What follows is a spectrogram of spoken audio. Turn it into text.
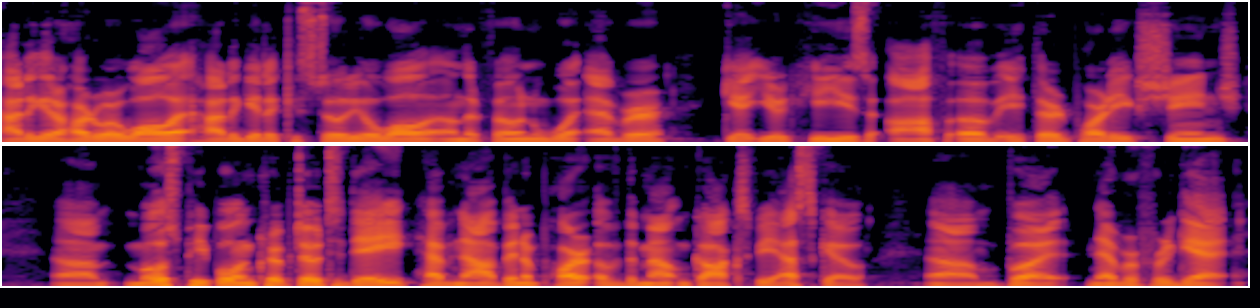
how to get a hardware wallet, how to get a custodial wallet on their phone, whatever. Get your keys off of a third party exchange. Um, most people in crypto today have not been a part of the Mt. Gox fiasco, um, but never forget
